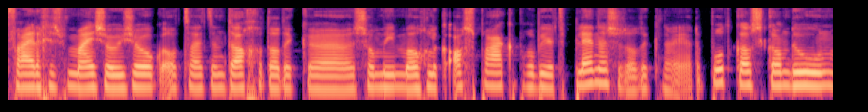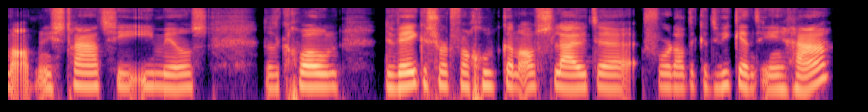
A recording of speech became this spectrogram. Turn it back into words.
Vrijdag is voor mij sowieso ook altijd een dag dat ik uh, zo min mogelijk afspraken probeer te plannen. Zodat ik nou ja, de podcast kan doen, mijn administratie, e-mails. Dat ik gewoon de week een soort van goed kan afsluiten voordat ik het weekend inga.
